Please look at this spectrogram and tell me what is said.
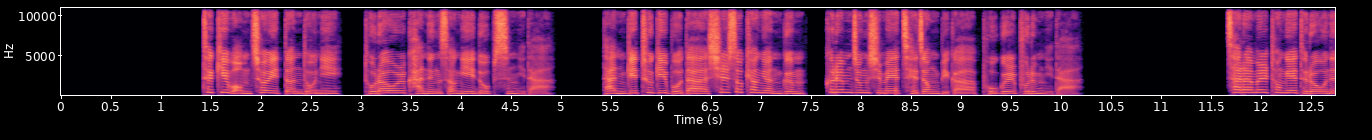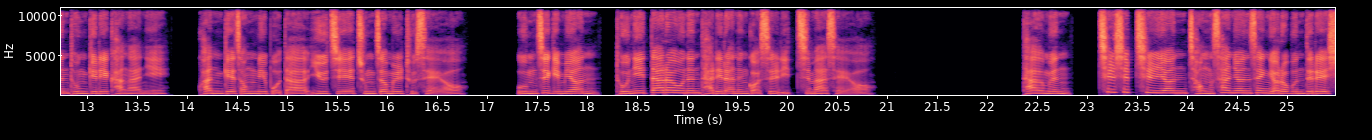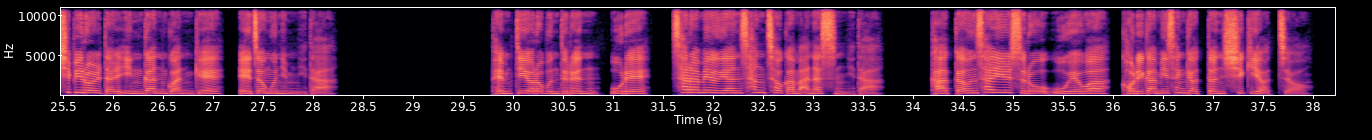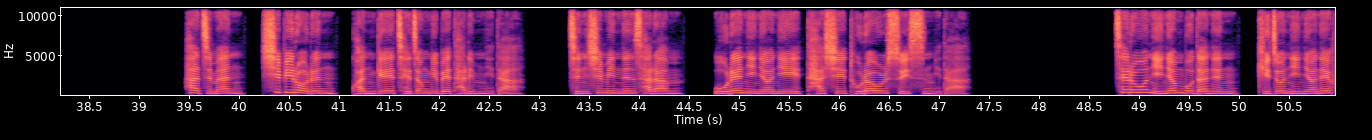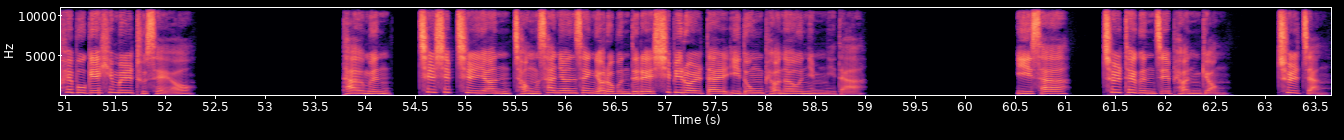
특히 멈춰있던 돈이 돌아올 가능성이 높습니다. 단기 투기보다 실속형 현금, 흐름 중심의 재정비가 복을 부릅니다. 사람을 통해 들어오는 돈길이 강하니 관계 정리보다 유지에 중점을 두세요. 움직이면 돈이 따라오는 달이라는 것을 잊지 마세요. 다음은 77년 정사년생 여러분들의 11월 달 인간관계 애정운입니다. 뱀띠 여러분들은 올해 사람에 의한 상처가 많았습니다. 가까운 사이일수록 오해와 거리감이 생겼던 시기였죠. 하지만 11월은 관계 재정립의 달입니다. 진심 있는 사람, 오랜 인연이 다시 돌아올 수 있습니다. 새로운 인연보다는 기존 인연의 회복에 힘을 두세요. 다음은 77년 정사년생 여러분들의 11월 달 이동 변화운입니다. 이사, 출퇴근지 변경, 출장,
